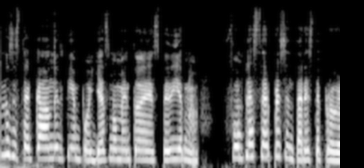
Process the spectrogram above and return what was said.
Se nos está acabando el tiempo, ya es momento de despedirnos. Fue un placer presentar este programa.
